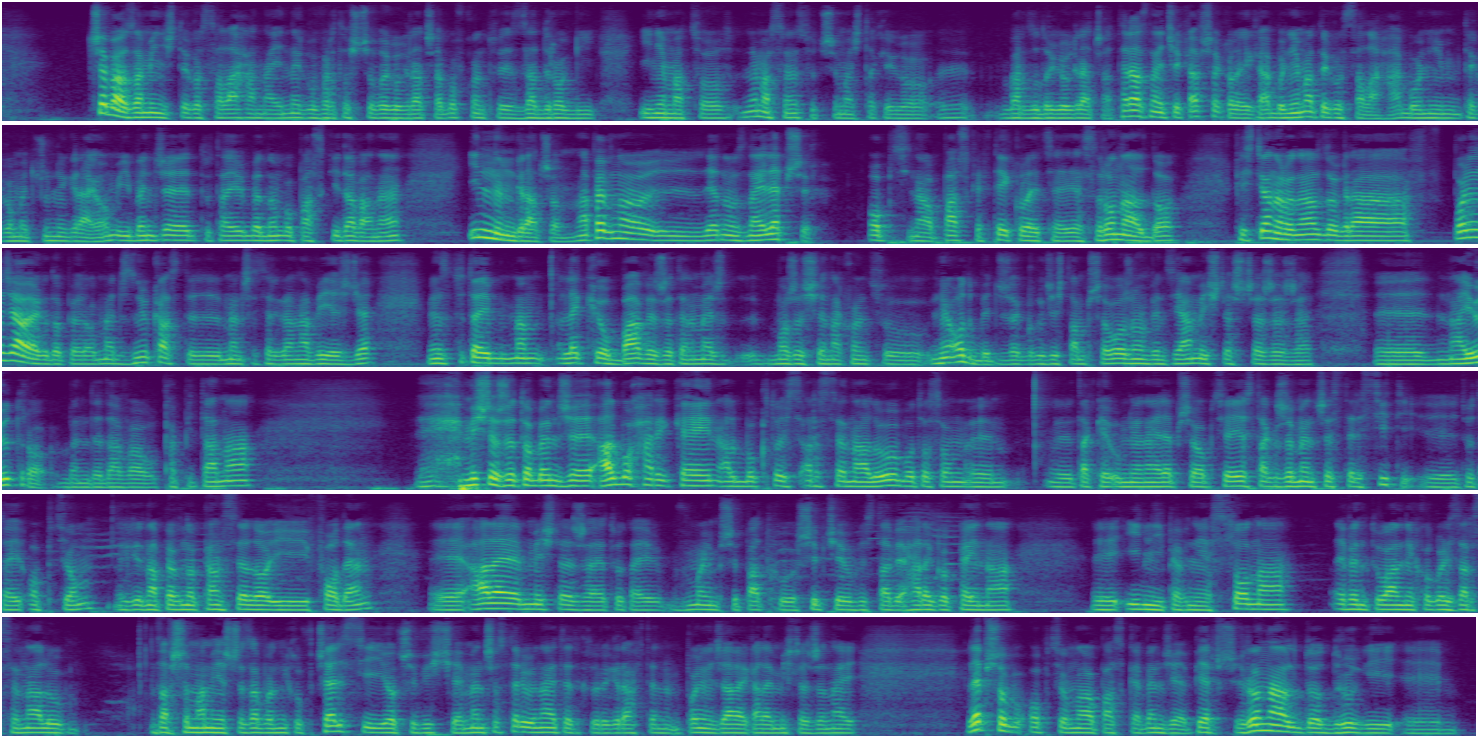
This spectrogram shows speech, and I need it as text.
trzeba zamienić tego Salaha na innego wartościowego gracza, bo w końcu jest za drogi i nie ma, co, nie ma sensu trzymać takiego y, bardzo drogiego gracza. Teraz najciekawsza kolejka, bo nie ma tego Salaha, bo oni tego meczu nie grają i będzie tutaj będą opaski dawane innym graczom. Na pewno y, jedną z najlepszych opcji na opaskę w tej kolejce jest Ronaldo. Cristiano Ronaldo gra w poniedziałek dopiero mecz z Newcastle, Manchester gra na wyjeździe, więc tutaj mam lekkie obawy, że ten mecz może się na końcu nie odbyć, że go gdzieś tam przełożą, więc ja myślę szczerze, że y, na jutro będę dawał kapitana. Myślę, że to będzie albo Harry Kane, albo ktoś z Arsenalu, bo to są y, y, takie u mnie najlepsze opcje. Jest także Manchester City tutaj opcją, na pewno Cancelo i Foden. Y, ale myślę, że tutaj w moim przypadku szybciej wystawię Harry'ego Kane'a, y, inni pewnie Sona, ewentualnie kogoś z Arsenalu. Zawsze mamy jeszcze zawodników Chelsea i oczywiście Manchester United, który gra w ten poniedziałek, ale myślę, że najlepszą opcją na opaskę będzie pierwszy Ronaldo, drugi y,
